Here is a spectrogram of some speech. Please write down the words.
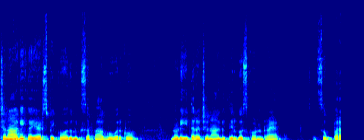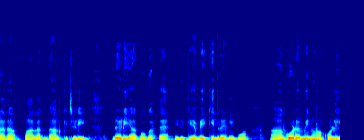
ಚೆನ್ನಾಗಿ ಕೈ ಆಡಿಸ್ಬೇಕು ಅದು ಮಿಕ್ಸಪ್ ಆಗೋವರೆಗೂ. ನೋಡಿ, ಈ ಥರ ಚೆನ್ನಾಗಿ ತಿರುಗಿಸ್ಕೊಂಡ್ರೆ ಸೂಪರಾದ ಪಾಲಕ್ ದಾಲ್ ಕಿಚಡಿ ರೆಡಿಯಾಗಿ ಹೋಗುತ್ತೆ ಇದಕ್ಕೆ ಬೇಕಿದ್ದರೆ ನೀವು ಗೋಡಂಬಿನೂ ಹಾಕ್ಕೊಳ್ಳಿ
